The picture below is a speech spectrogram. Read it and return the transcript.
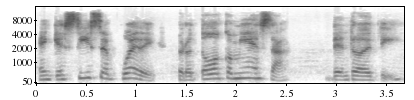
en que sí se puede, pero todo comienza dentro de ti.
